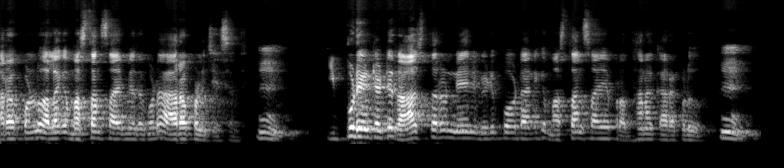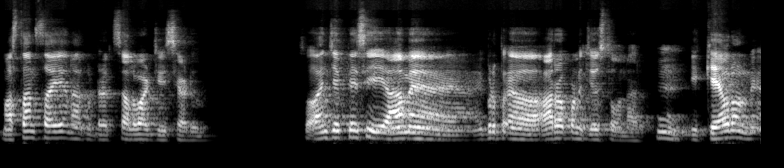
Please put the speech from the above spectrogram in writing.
ఆరోపణలు అలాగే మస్తాన్ సాయి మీద కూడా ఆరోపణలు చేసింది. ఇప్పుడు ఏంటంటే రాజ్ తరుణ్ నేను విడిపోవడానికి మస్తాన్ సాయే ప్రధాన కారకుడు. మస్తాన్ సాయే నాకు డ్రగ్స్ అలవాటు చేశాడు. సో అని చెప్పేసి ఆమె ఇప్పుడు ఆరోపణలు చేస్తూ ఉన్నారు. ఈ కేవలం నే-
